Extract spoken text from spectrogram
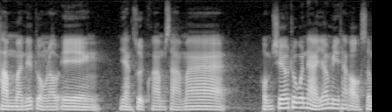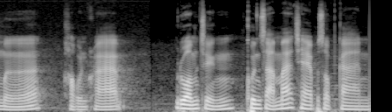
ทำมันด้วยตัวของเราเอง อย่างสุดความสามารถ ผมเชื่อว่าทุกปัญหาย่อมมีทางออกเสมอ ขอบคุณครับ รวมถึงคุณสามารถแชร์ประสบการณ์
